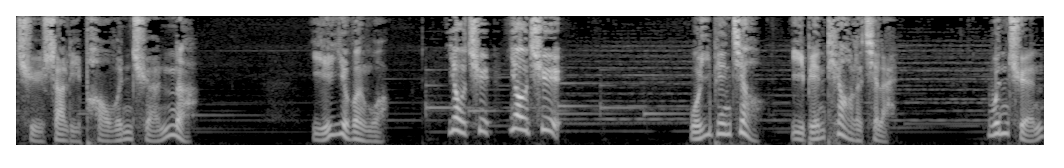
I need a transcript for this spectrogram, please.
去山里泡温泉呢？爷爷问我，要去，要去。我一边叫一边跳了起来。温泉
